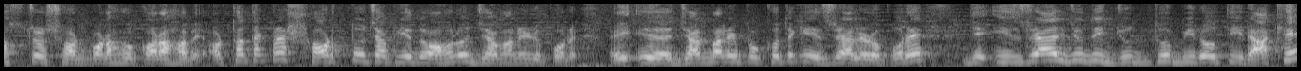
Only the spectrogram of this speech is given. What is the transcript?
অস্ত্র সরবরাহ করা হবে। অর্থাৎ একটা শর্ত চাপিয়ে দেওয়া হলো জার্মানির উপরে। জার্মানির পক্ষ থেকে ইসরায়েলের ওপরে যে ইসরায়েল যদি যুদ্ধবিরতি রাখে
